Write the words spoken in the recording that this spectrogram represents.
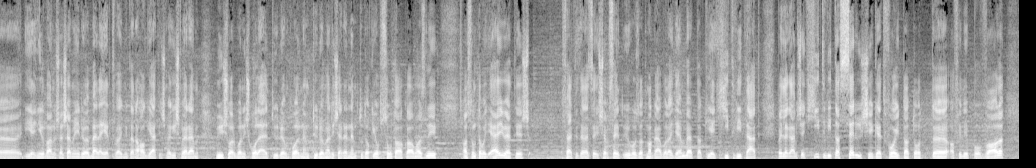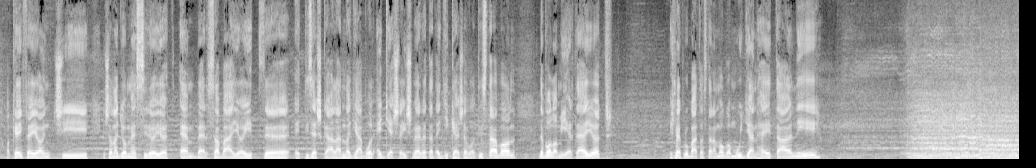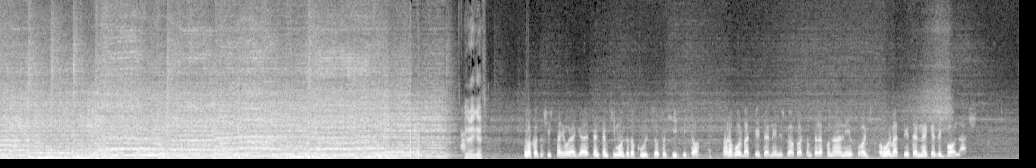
ilyen nyilvános eseményről, beleértve, hogy a hagját is megismerem, műsorban is hol eltűröm, hol nem tűröm el, és erre nem tudok jobb szót alkalmazni. Azt mondtam, hogy eljöhet, és feltételezésem szerint ő hozott magával egy embert, aki egy hitvitát, vagy legalábbis egy hitvita szerűséget folytatott a Filippovval, a Kejfej Jancsi és a nagyon messziről jött ember szabályait egy tízes skálán nagyjából egyesre ismerve, tehát egyikkel se volt tisztában, de valamiért eljött, és megpróbált aztán a maga módján helytállni, Jó reggelt! Lakatos István, jó reggel. Szerintem kimondtad a kulcsot, hogy hitvita. Arra Horváth Péternél is be akartam telefonálni, hogy a Horváth Péternek ez egy vallás.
